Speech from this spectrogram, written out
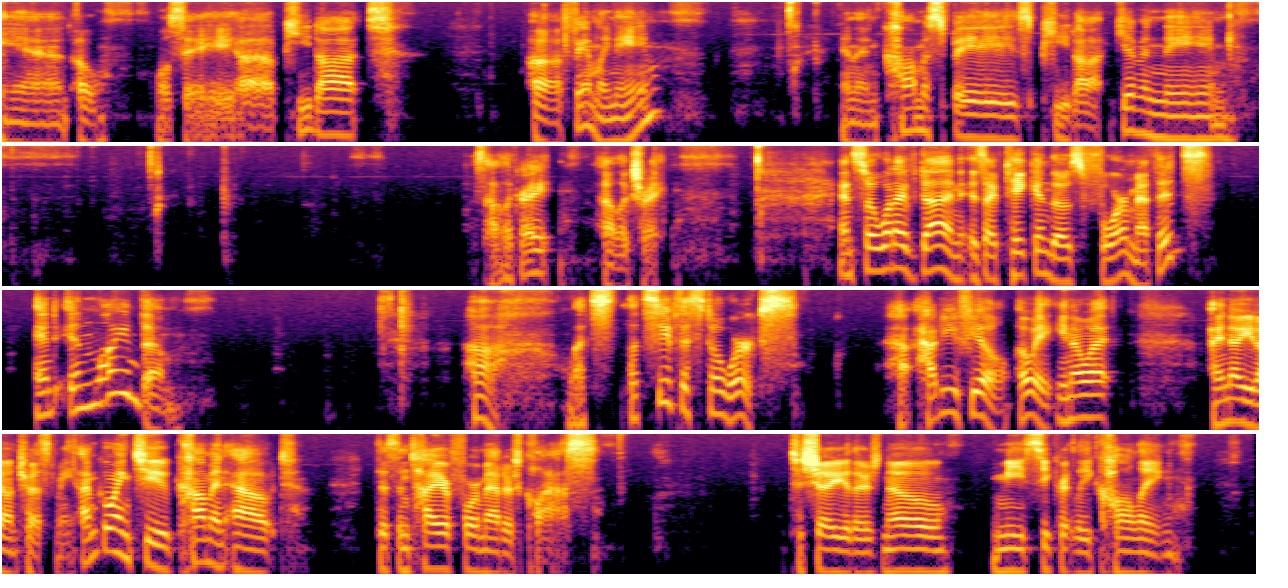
and oh, we'll say uh, p dot uh, family name, and then comma space p dot given name. Does that look right? That looks right. And so what I've done is I've taken those four methods and inlined them huh, let's let's see if this still works. H- how do you feel? Oh wait, you know what? I know you don't trust me. I'm going to comment out this entire formatters class to show you there's no me secretly calling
